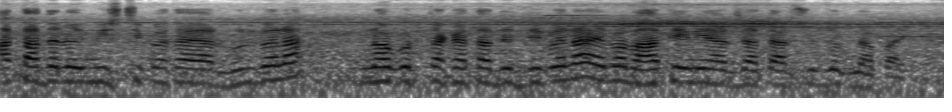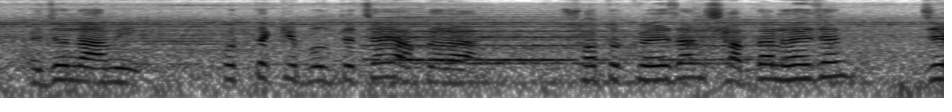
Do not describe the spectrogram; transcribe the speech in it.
আর তাদের ওই মিষ্টি কথায় আর ভুলবে না, নগদ টাকা তাদের দিবে না, এভাবে হাতিয়ে নেওয়ার যাতে আর সুযোগ না পায়। এই জন্য আমি প্রত্যেককে বলতে চাই, আপনারা সতর্ক হয়ে যান, সাবধান হয়ে যান, যে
